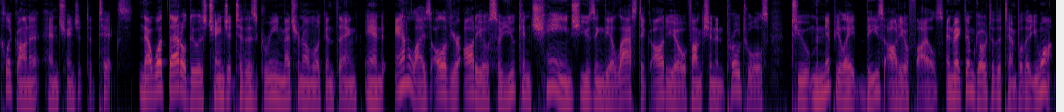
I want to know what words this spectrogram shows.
click on it and change it to ticks. Now what that'll do is change it to this green metronome looking thing and analyze all of your audio so you can change using the elastic audio function in Pro Tools to manipulate these audio files and make them go to the tempo that you want.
